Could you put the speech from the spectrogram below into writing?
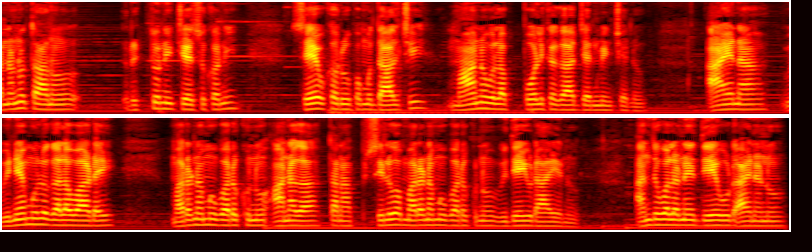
తనను తాను రిక్తుని చేసుకొని సేవక రూపము దాల్చి మానవుల పోలికగా జన్మించెను. ఆయన వినయములు గలవాడై మరణము వరకును అనగా తన శిలువ మరణము వరకును విధేయుడాయను. అందువలనే దేవుడు ఆయనను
